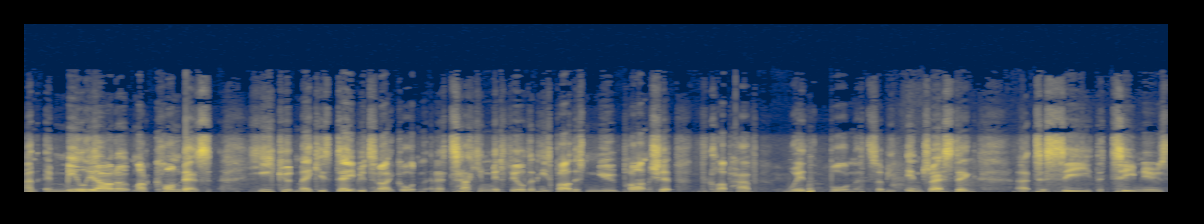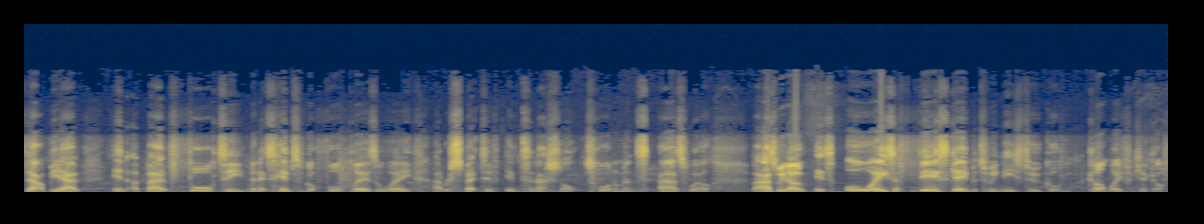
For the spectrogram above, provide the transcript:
and Emiliano Marcondes. He could make his debut tonight, Gordon, an attacking midfield, and he's part of this new partnership the club have with Bournemouth. So it'll be interesting uh, to see the team news. That'll be out in about 40 minutes. Hibs have got four players away at respective international tournaments as well. But as we know, it's always a fierce game between these two, Gordon. Can't wait for kickoff.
